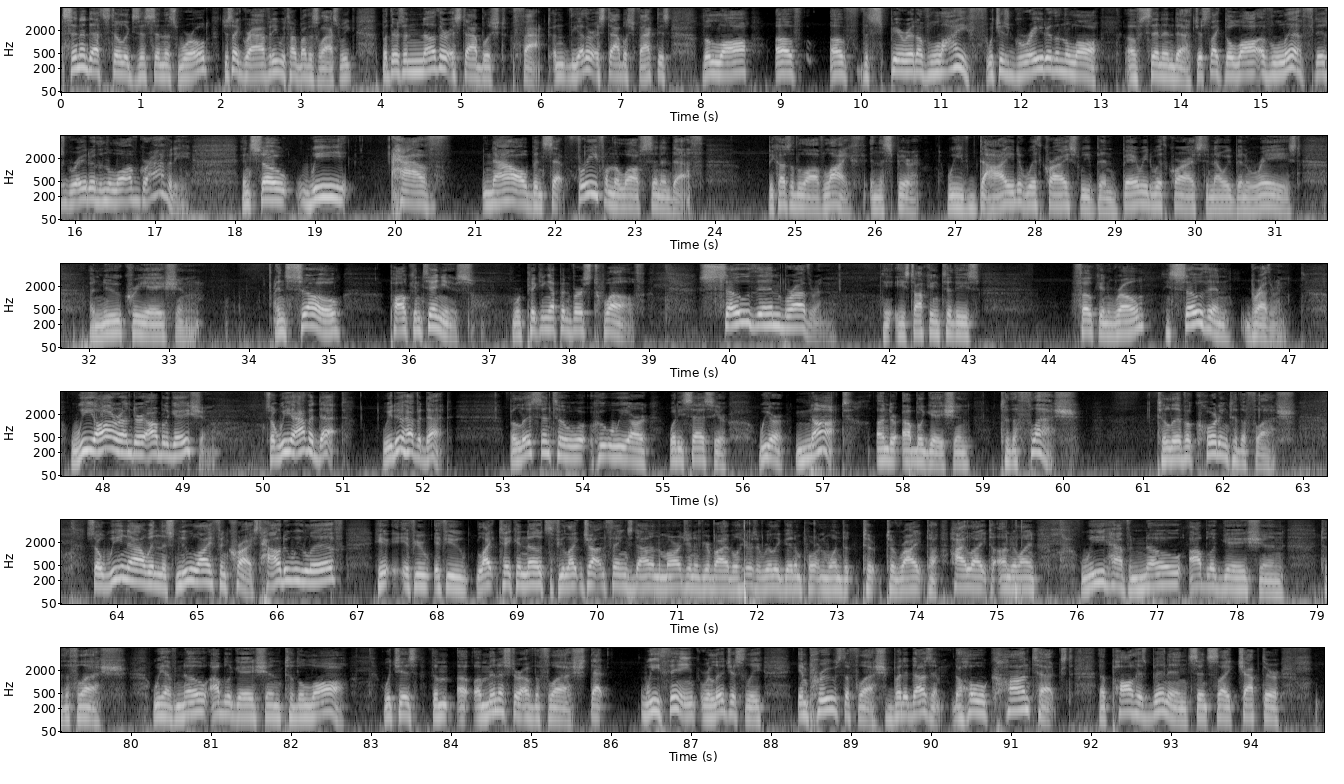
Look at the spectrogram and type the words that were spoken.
Sin and death still exists in this world, just like gravity. We talked about this last week. But there's another established fact. And the other established fact is the law of, of the spirit of life, which is greater than the law of sin and death, just like the law of lift is greater than the law of gravity. And so we have now been set free from the law of sin and death because of the law of life in the spirit. We've died with Christ, we've been buried with Christ, and now we've been raised a new creation. And so, Paul continues. We're picking up in verse 12. So then, brethren, he's talking to these folk in Rome. So then, brethren, we are under obligation. So we have a debt. We do have a debt. But listen to who we are, what he says here. We are not under obligation to the flesh, to live according to the flesh. So we now in this new life in Christ, how do we live? Here, if you if you like taking notes, if you like jotting things down in the margin of your Bible, here's a really good important one to, to, to write, to highlight, to underline. We have no obligation to the flesh. We have no obligation to the law, which is the a minister of the flesh that we think religiously improves the flesh, but it doesn't. The whole context that Paul has been in since like chapter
